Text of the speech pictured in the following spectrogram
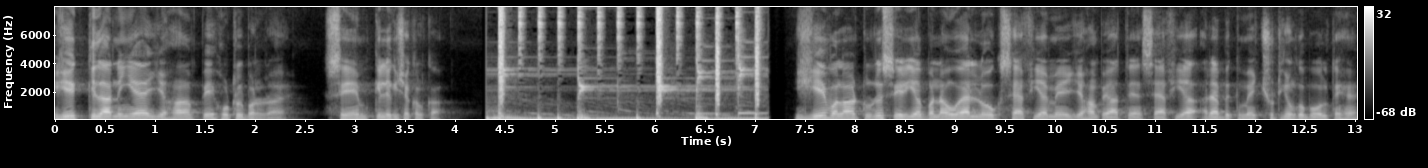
ये किला नहीं है, यहाँ पे होटल बन रहा है, सेम किले की शक्ल का। ये वाला टूरिस्ट एरिया बना हुआ है, लोग सैफिया में यहाँ पे आते हैं, सैफिया अरबिक में छुट्टियों को बोलते हैं।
